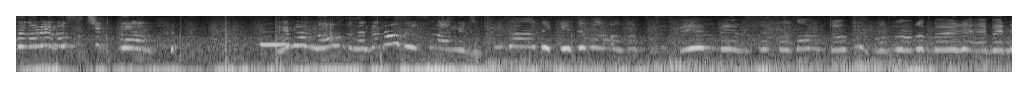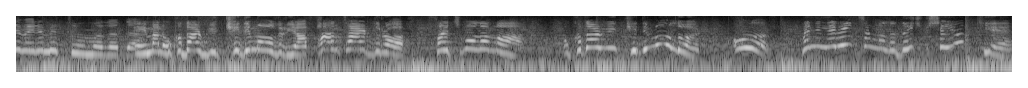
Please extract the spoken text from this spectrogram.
sen oraya nasıl çıktın? Eymen ne oldu? Neden ağlıyorsun anneciğim? Bir tane kedim aldım. Benim benim susadım. Uzundu böyle beni benim tırmaladı. Eymen o kadar büyük kedi mi olur ya? Panterdir o. Saçmalama. O kadar büyük kedi mi olur? Olur. Hani nereye tırmaladı? Hiçbir şey yok ki.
